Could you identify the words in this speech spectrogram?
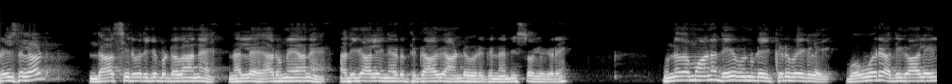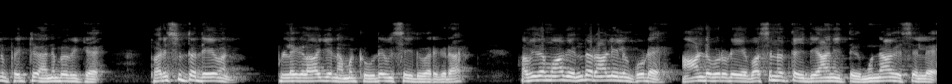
பிரைசலாட் இந்த ஆசீர்வதிக்கப்பட்டதான நல்ல அருமையான அதிகாலை நேரத்துக்காக ஆண்டவருக்கு நன்றி சொல்லுகிறேன். உன்னதமான தேவனுடைய கிருபைகளை ஒவ்வொரு அதிகாலையிலும் பெற்று அனுபவிக்க பரிசுத்த தேவன் பிள்ளைகளாகிய நமக்கு உதவி செய்து வருகிறார். அவ்விதமாக எந்த நாளிலும் கூட ஆண்டவருடைய வசனத்தை தியானித்து முன்னாக செல்ல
